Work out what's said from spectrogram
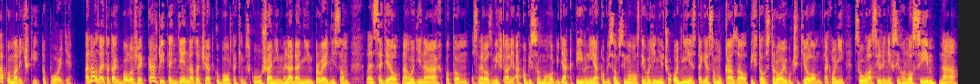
a pomaličky to pôjde. A naozaj to tak bolo, že každý ten deň na začiatku bol takým skúšaním, hľadaním. Prvé dni som len sedel na hodinách, potom sme rozmýšľali, ako by som mohol byť aktívny, ako by som si mohol z tých hodín niečo odniesť, tak ja som ukázal pichtov stroj učiteľom, tak oni súhlasili, nech si ho nosím na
